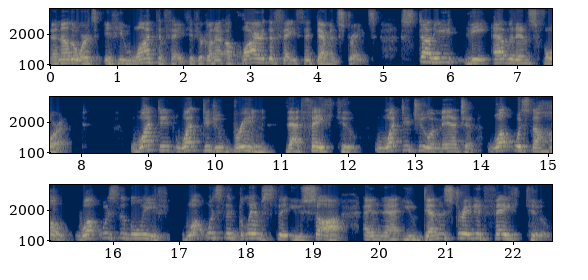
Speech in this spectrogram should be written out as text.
in other words, if you want the faith, if you're going to acquire the faith that demonstrates, study the evidence for it. What did what did you bring that faith to? What did you imagine? What was the hope? What was the belief? What was the glimpse that you saw and that you demonstrated faith to?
